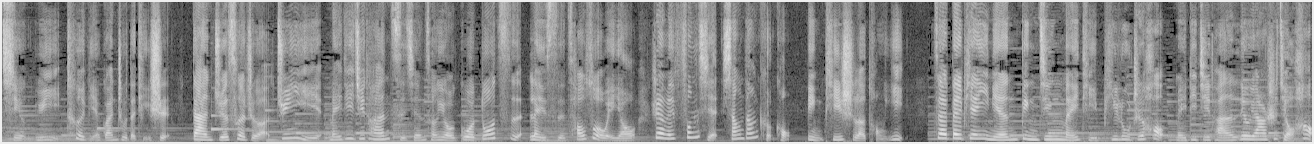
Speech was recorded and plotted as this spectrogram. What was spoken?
请予以特别关注的提示。但决策者均以美的集团此前曾有过多次类似操作为由，认为风险相当可控，并批示了同意。在被骗一年，并经媒体披露之后，美的集团六月二十九号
